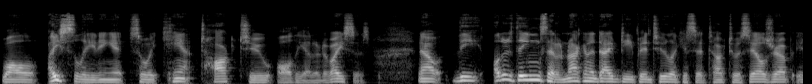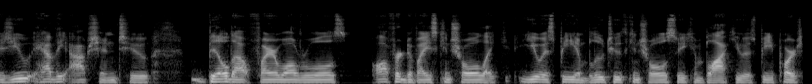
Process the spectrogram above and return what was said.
while isolating it so it can't talk to all the other devices. Now, the other things that I'm not going to dive deep into, like I said, talk to a sales rep, is you have the option to build out firewall rules, offer device control like USB and Bluetooth controls so you can block USB ports.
